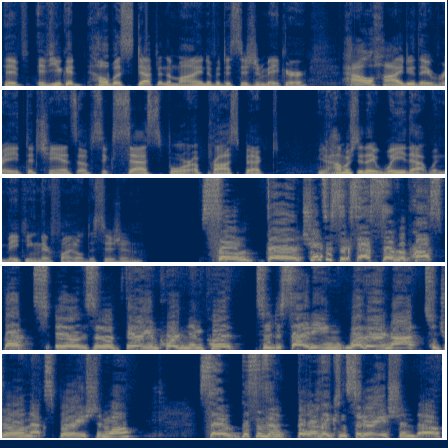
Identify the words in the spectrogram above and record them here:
if if you could help us step in the mind of a decision maker, how high do they rate the chance of success for a prospect? You know, how much do they weigh that when making their final decision? So the chance of success of a prospect is a very important input to deciding whether or not to drill an exploration well. So this isn't the only consideration though.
